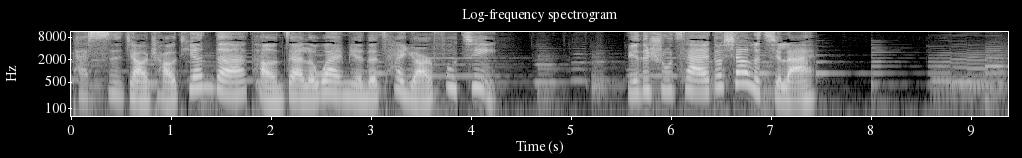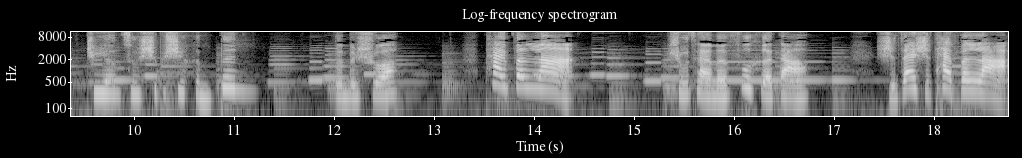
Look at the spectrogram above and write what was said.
它四脚朝天地躺在了外面的菜园附近。别的蔬菜都笑了起来。这样做是不是很笨？笨笨说：“太笨啦！”蔬菜们附和道：“实在是太笨啦！”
